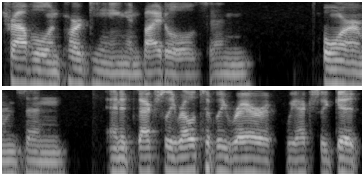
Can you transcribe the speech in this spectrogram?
travel and parking and vitals and forms. And and it's actually relatively rare if we actually get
